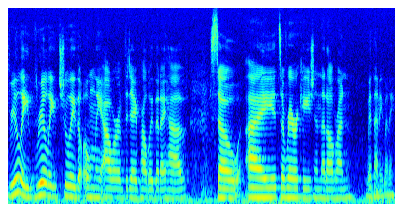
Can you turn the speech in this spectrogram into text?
really, really, truly the only hour of the day probably that I have. So I, it's a rare occasion that I'll run with anybody.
